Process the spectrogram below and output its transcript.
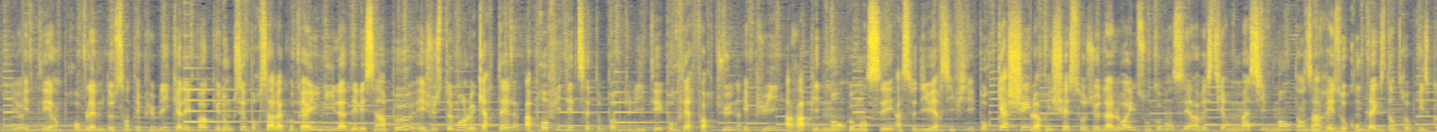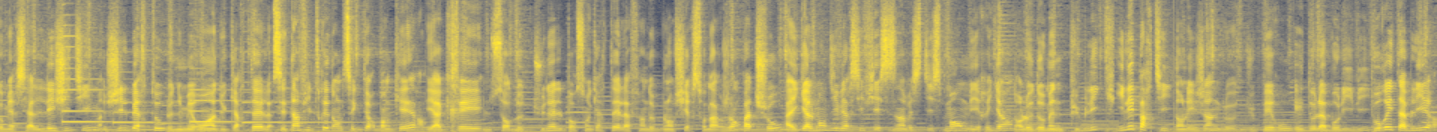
qui euh, était un problème de santé publique à l'époque. Et donc c'est pour ça la cocaïne, il a délaissé un peu, et justement le cartel a profité de cette opportunité pour faire fortune, et puis a rapidement commencé à se diversifier. Pour cacher leur richesse aux yeux de la loi, ils ont commencé à investir massivement dans un réseau complexe d'entreprises commerciales légitimes. Gilberto, le numéro 1 du cartel, s'est infiltré dans le secteur bancaire et a créé une sorte de tunnel pour son cartel afin de blanchir son argent. Pacho a également diversifié ses investissements, mais rien dans le domaine public. Il est parti dans les jungles du Pérou et de la Bolivie pour établir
